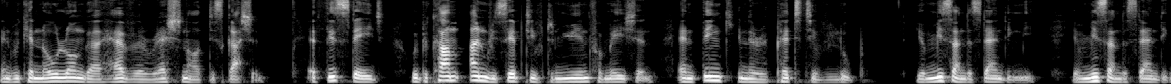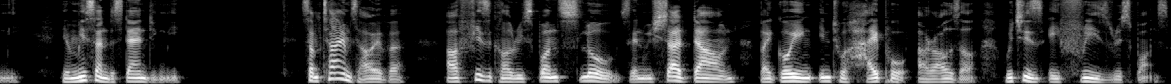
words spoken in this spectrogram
and we can no longer have a rational discussion. At this stage, we become unreceptive to new information and think in a repetitive loop. You're misunderstanding me. You're misunderstanding me. You're misunderstanding me. Sometimes, however, our physical response slows and we shut down by going into hypoarousal, which is a freeze response.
